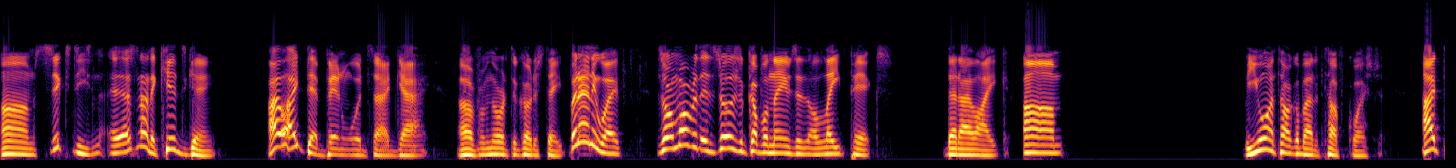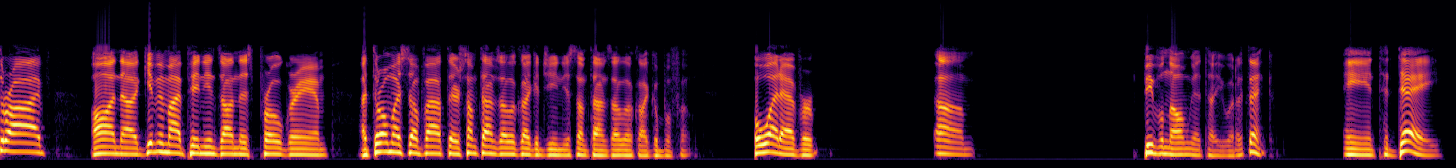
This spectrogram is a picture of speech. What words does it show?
Um, 60s, that's not a kid's game. I like that Ben Woodside guy uh, from North Dakota State. But anyway, so I'm over there. So there's a couple names the late picks that I like. Um, but you want to talk about a tough question. I thrive on uh, giving my opinions on this program. I throw myself out there. Sometimes I look like a genius. Sometimes I look like a buffoon. But whatever. Um, people know I'm going to tell you what I think. And today,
